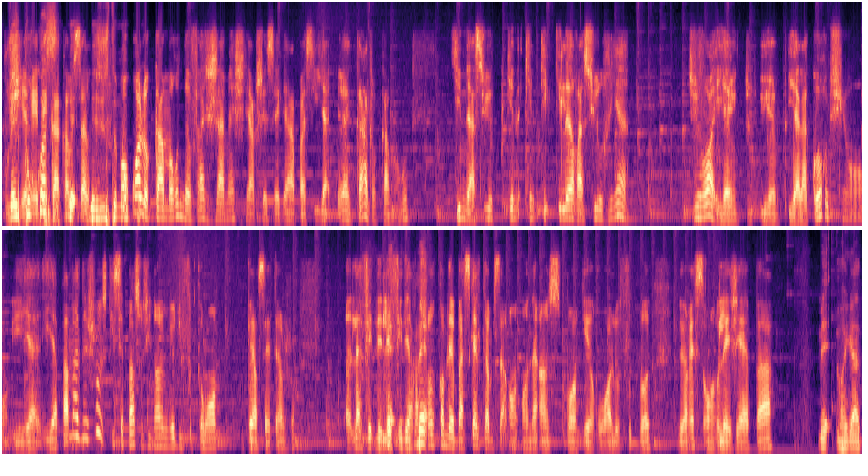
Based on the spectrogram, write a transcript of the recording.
pour Mais gérer des cas comme mais, ça. mais justement, Pourquoi le Cameroun ne va jamais chercher ces gars? Parce qu'il y a un cadre au Cameroun qui n'assure, qui, qui, qui- qui leur assure rien. Tu vois, il y a, une- il y a, il y a la corruption, il y a, il y a pas mal de choses qui se passent aussi dans le milieu du foot, comment on perd certains jours. La, fé- les Mais- fédérations, comme les baskets, comme ça, on, on a un sport qui est roi, le football. Le reste, on ne les gère pas. Mais regarde,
